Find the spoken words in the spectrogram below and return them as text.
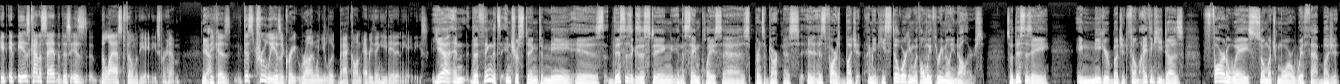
it, it is kind of sad that this is the last film of the 80s for him. Yeah. Because this truly is a great run when you look back on everything he did in the 80s. Yeah. And the thing that's interesting to me is this is existing in the same place as Prince of Darkness as far as budget. I mean, he's still working with only $3 million. So this is a, a meager budget film. I think he does far and away so much more with that budget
